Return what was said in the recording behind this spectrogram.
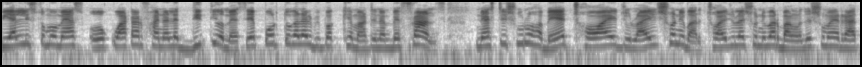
বিয়াল্লিশতম ম্যাচ ও কোয়ার্টার ফাইনালের দ্বিতীয় ম্যাচে পর্তুগালের বিপক্ষে মাঠে নামবে ফ্রান্স। ম্যাচটি শুরু হবে ছয় জুলাই শনিবার। ছয় জুলাই শনিবার বাংলাদেশ সময় রাত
